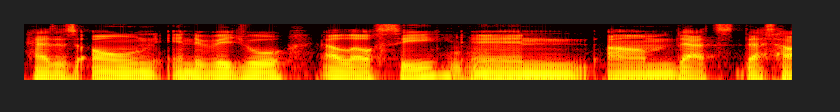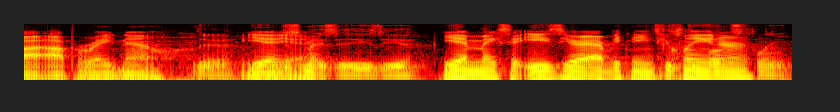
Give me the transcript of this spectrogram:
has its own individual LLC, and um, that's that's how I operate now. Yeah, yeah, it just yeah. makes it easier. Yeah, it makes it easier. Everything's Keep the books cleaner. clean.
